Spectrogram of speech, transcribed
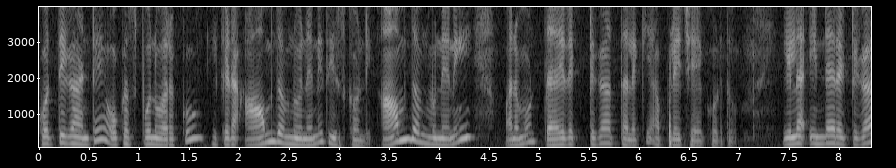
కొద్దిగా అంటే ఒక స్పూన్ వరకు ఇక్కడ ఆముదం నూనెని తీసుకోండి. ఆముదం నూనెని మనము డైరెక్ట్గా తలకి అప్లై చేయకూడదు. ఇలా ఇండైరెక్ట్గా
